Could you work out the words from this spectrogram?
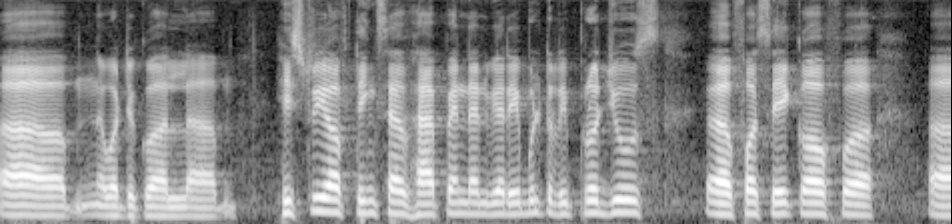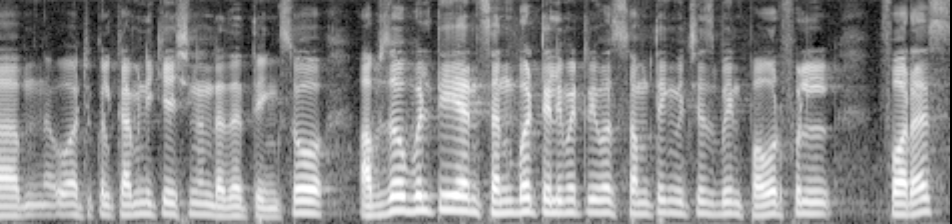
uh, what you call, um, history of things have happened and we are able to reproduce uh, for sake of uh, um, what you call communication and other things. So observability and Sunbird telemetry was something which has been powerful for us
